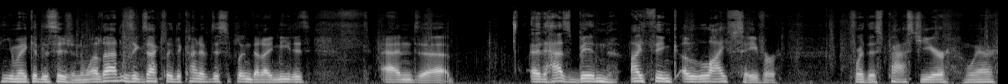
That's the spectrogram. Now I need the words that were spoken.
you make a decision. Well, that is exactly the kind of discipline that I needed. And uh, it has been, I think, a lifesaver for this past year where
